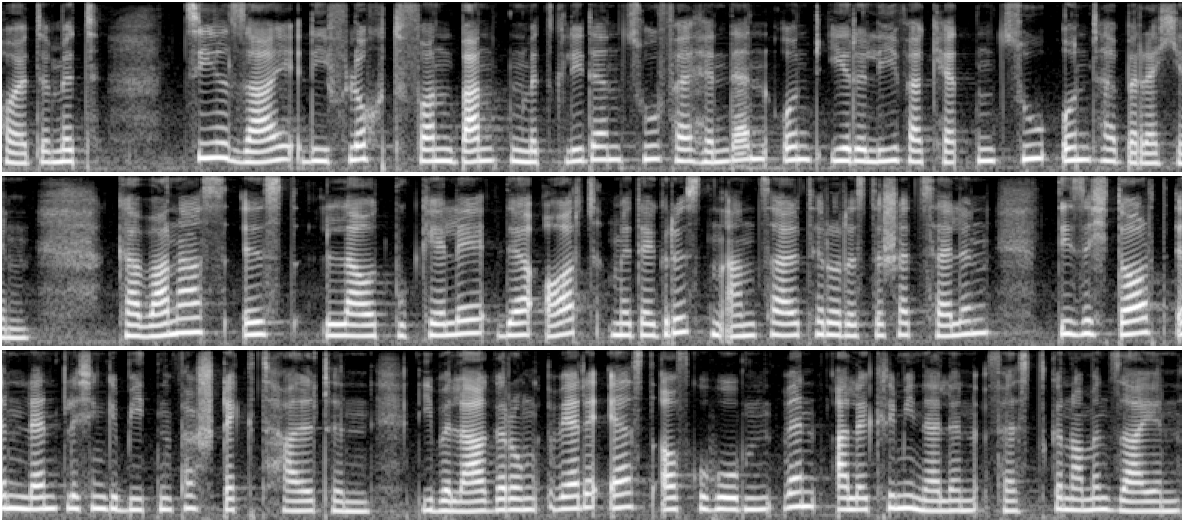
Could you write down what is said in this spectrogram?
heute mit. Ziel sei, die Flucht von Bandenmitgliedern zu verhindern und ihre Lieferketten zu unterbrechen. Cabanas ist laut Bukele der Ort mit der größten Anzahl terroristischer Zellen, die sich dort in ländlichen Gebieten versteckt halten. Die Belagerung werde erst aufgehoben, wenn alle Kriminellen festgenommen seien,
